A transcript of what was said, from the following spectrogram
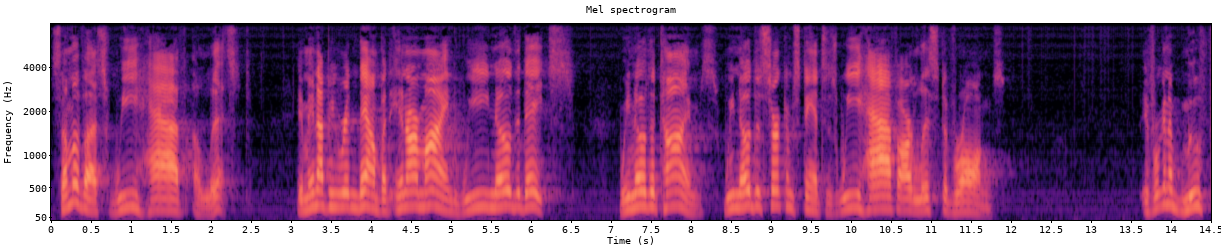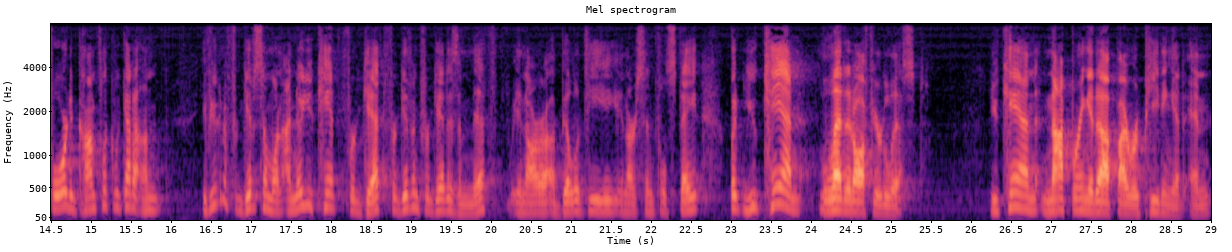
Some of us, we have a list. It may not be written down, but in our mind, we know the dates. We know the times. We know the circumstances. We have our list of wrongs. If we're going to move forward in conflict, we've got to un- if you're going to forgive someone, I know you can't forget. Forgive and forget is a myth in our ability, in our sinful state, but you can let it off your list. You can not bring it up by repeating it and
